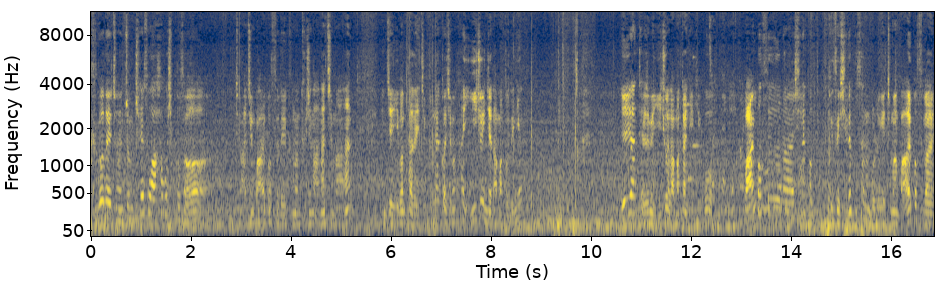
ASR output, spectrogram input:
그거를 저는 좀 최소화하고 싶어서 아직 마을버스를 그만두진 않았지만 이제 이번 달에 이제 끝날 거지만 한 2주 이제 남았거든요. 1년 되려면 2주가 남았다는 얘기고 마을버스나 시내버스 시내버스는 모르겠지만 마을버스가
